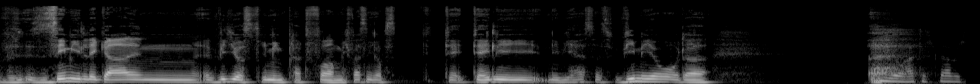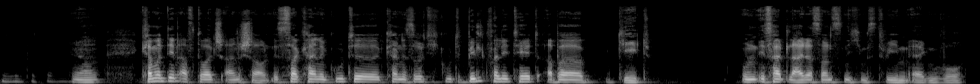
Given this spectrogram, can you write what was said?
semi-legalen Videostreaming-Plattformen, ich weiß nicht, ob es Daily, nee, wie heißt das, Vimeo oder Vimeo hatte ich, glaube ich, einen Link gefunden. Ja, kann man den auf Deutsch anschauen. Ist zwar keine gute, keine so richtig gute Bildqualität, aber geht. Und ist halt leider sonst nicht im Stream irgendwo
